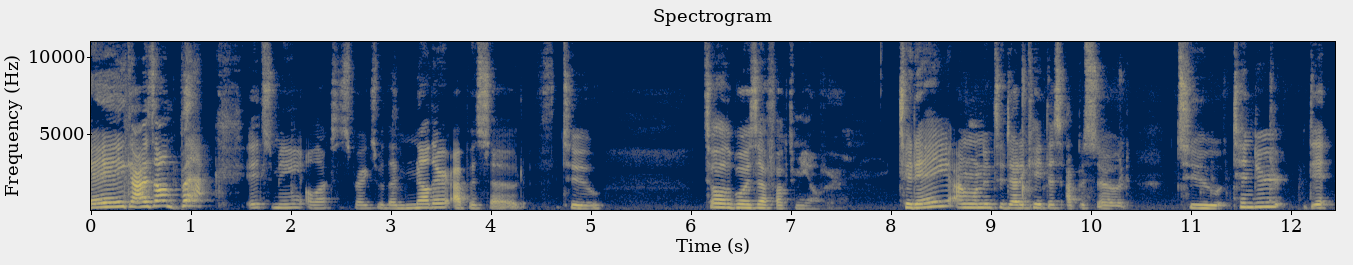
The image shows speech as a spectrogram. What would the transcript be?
Hey guys, I'm back. It's me, Alexis Briggs, with another episode to to all the boys that fucked me over. Today, I wanted to dedicate this episode to Tinder. Di-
